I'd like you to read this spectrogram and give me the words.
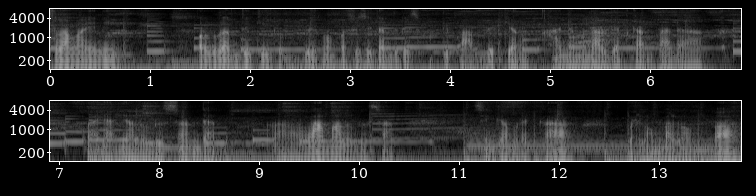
selama ini perguruan tinggi lebih memposisikan diri seperti pabrik yang hanya menargetkan pada banyaknya lulusan dan uh, lama lulusan. Sehingga mereka berlomba-lomba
